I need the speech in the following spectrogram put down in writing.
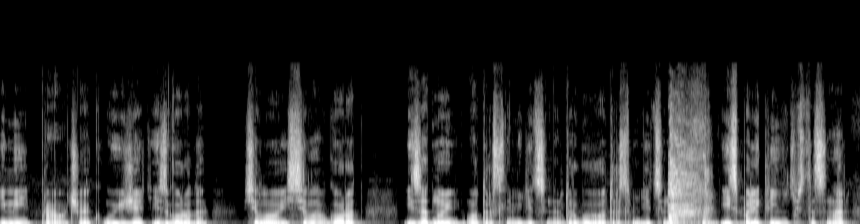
имеет право человек уезжать из города в село, из села в город, из одной отрасли медицины в другую отрасль медицины, из поликлиники в стационар –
